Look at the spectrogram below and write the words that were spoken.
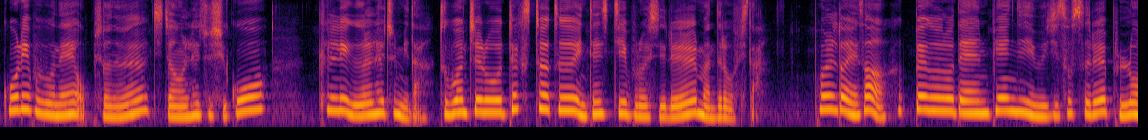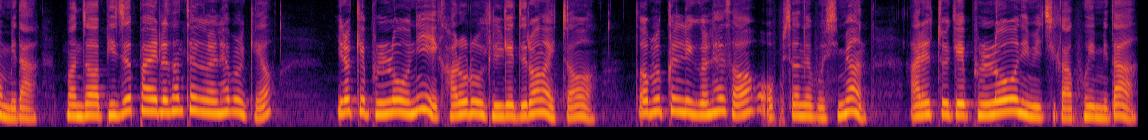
꼬리 부분에 옵션을 지정을 해주시고 클릭을 해줍니다. 두 번째로 텍스처드 인텐시티 브러쉬를 만들어 봅시다. 폴더에서 흑백으로 된 png 이미지 소스를 불러옵니다. 먼저 비즈 파일을 선택을 해볼게요. 이렇게 불러오니 가로로 길게 늘어나 있죠. 더블 클릭을 해서 옵션을 보시면 아래쪽에 불러온 이미지가 보입니다.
